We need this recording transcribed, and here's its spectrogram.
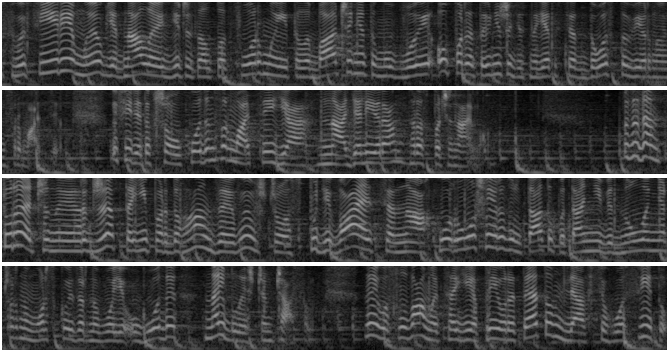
News в ефірі. Ми об'єднали діджитал платформи і телебачення, тому ви оперативніше дізнаєтеся достовірну інформацію. В ефірі ток-шоу Код інформації. Я Надя Ліра. Розпочинаємо. Президент Туреччини Реджеп Таїп Ердоган заявив, що сподівається на хороший результат у питанні відновлення чорноморської зернової угоди найближчим часом. За його словами, це є пріоритетом для всього світу.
